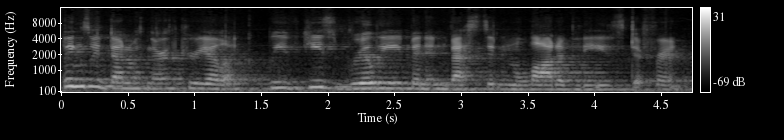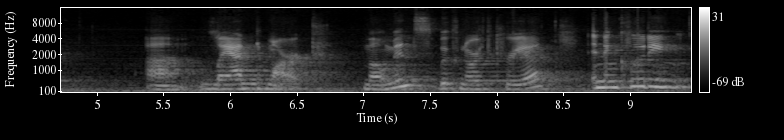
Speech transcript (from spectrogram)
things we've done with North Korea. Like we've, he's really been invested in a lot of these different um, landmark moments with North Korea, and including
